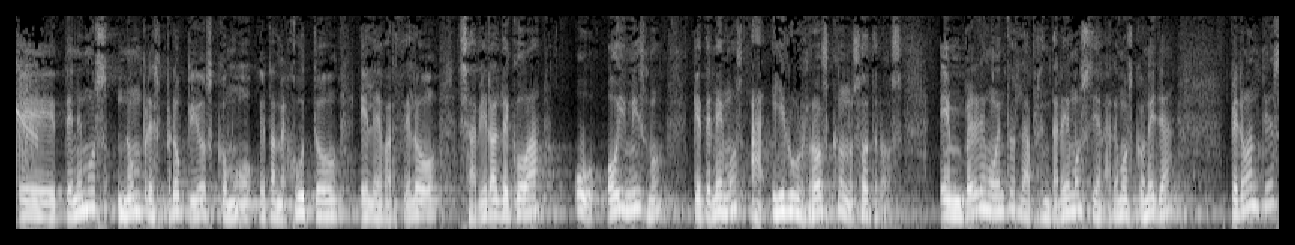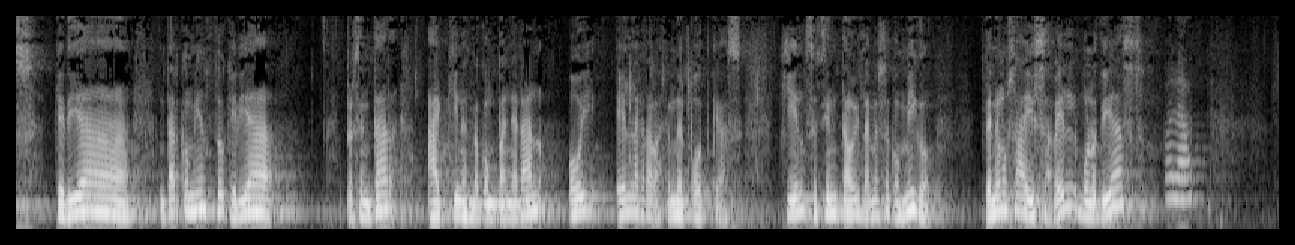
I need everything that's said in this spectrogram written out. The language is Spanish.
Eh, tenemos nombres propios como Eva Mejuto, L. Barceló, Xavier Aldecoa, u hoy mismo que tenemos a Iru Ross con nosotros. En breves momentos la presentaremos y hablaremos con ella, pero antes quería dar comienzo, quería presentar a quienes me acompañarán hoy en la grabación del podcast. ¿Quién se sienta hoy en la mesa conmigo? Tenemos a Isabel, buenos días. Hola.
